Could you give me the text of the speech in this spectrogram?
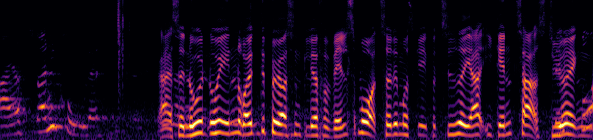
ejer Sonny Cola. Altså, nu, nu inden rygtebørsen bliver for velsmurt, så er det måske på tide, at jeg igen tager styringen.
